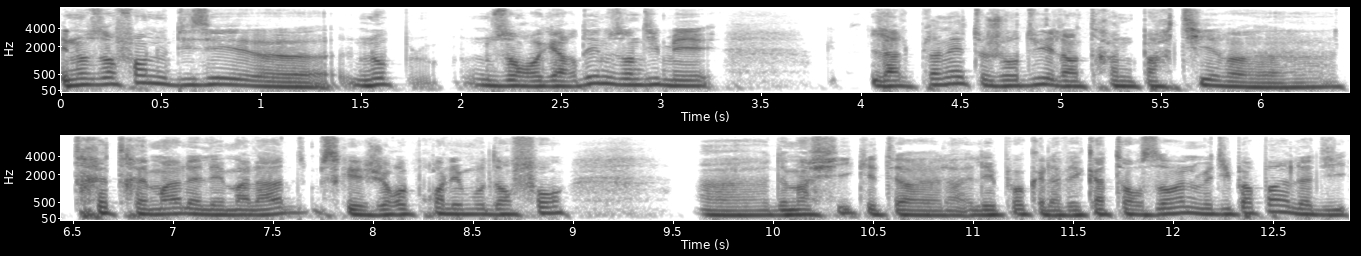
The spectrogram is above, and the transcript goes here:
Et nos enfants nous disaient, euh, nous, ont regardé, nous ont dit, mais la planète aujourd'hui, elle est en train de partir euh, très très mal, elle est malade, parce que je reprends les mots d'enfant euh, de ma fille qui était à l'époque, elle avait 14 ans, elle me dit, papa, elle a dit,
